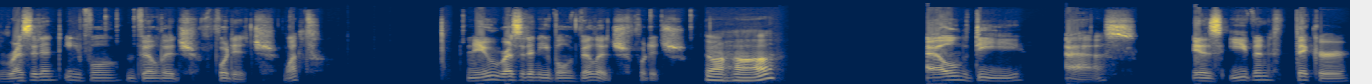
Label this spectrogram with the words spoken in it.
Resident Evil Village footage. What? New Resident Evil Village footage. Uh huh. LDS is even thicker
